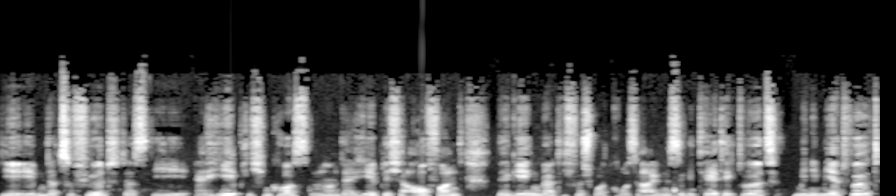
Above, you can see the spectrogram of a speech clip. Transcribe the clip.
die eben dazu führt, dass die erheblichen Kosten und der erhebliche Aufwand, der gegenwärtig für Sportgroßereignisse getätigt wird, minimiert wird.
